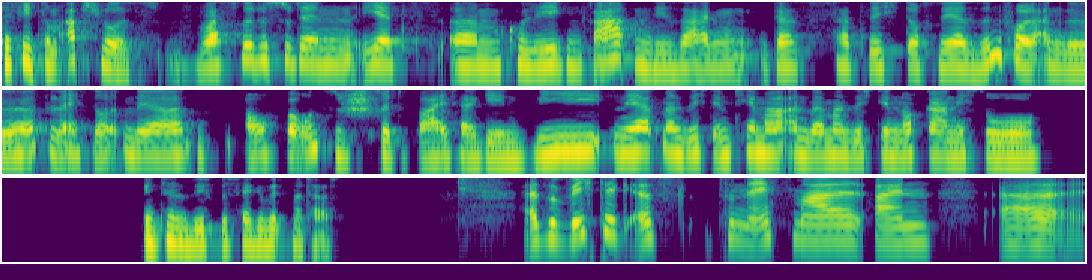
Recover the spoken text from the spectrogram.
Steffi, zum Abschluss, was würdest du denn jetzt ähm, Kollegen raten, die sagen, das hat sich doch sehr sinnvoll angehört, vielleicht sollten wir auch bei uns einen Schritt weitergehen. Wie nähert man sich dem Thema an, wenn man sich dem noch gar nicht so intensiv bisher gewidmet hat? Also wichtig ist zunächst mal ein äh,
